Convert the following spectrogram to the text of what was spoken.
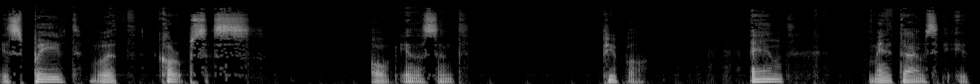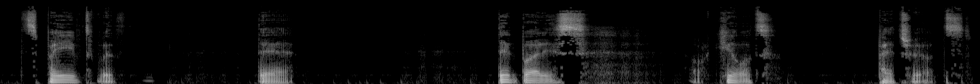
is paved with corpses of innocent people. And many times it's paved with the dead bodies or killed patriots.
